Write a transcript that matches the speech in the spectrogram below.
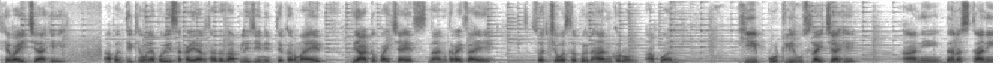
ठेवायची आहे. आपण ती ठेवण्यापूर्वी सकाळी अर्थातच आपली जी नित्यकर्म आहेत ती आटोपायची आहेत स्नान करायचं आहे. स्वच्छ वस्त्र परिधान करून आपण ही पोटली उचलायची आहे. आणि धनस्थानी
